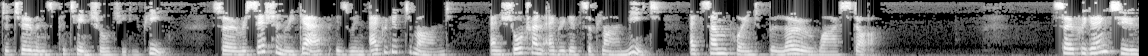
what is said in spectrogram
determines potential GDP. So a recessionary gap is when aggregate demand and short-run aggregate supply meet at some point below Y star. So if we're going to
